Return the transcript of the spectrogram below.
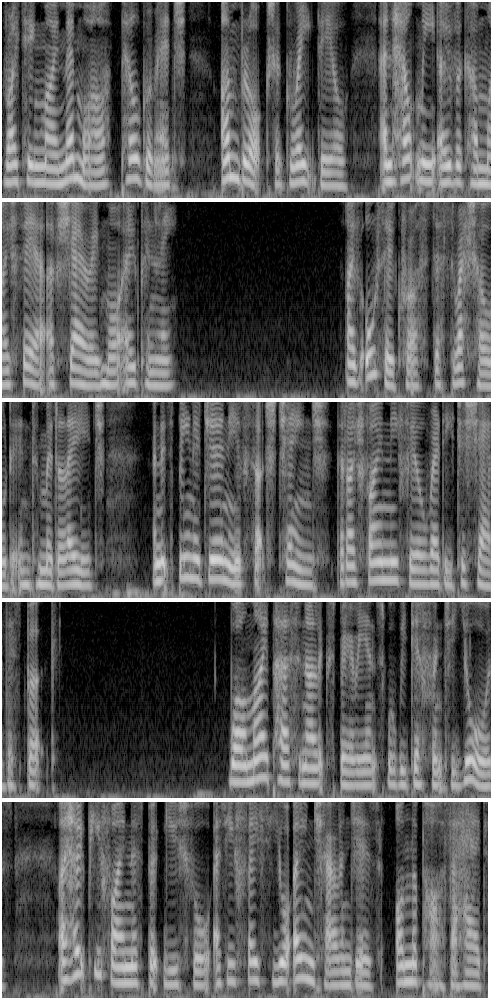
Writing my memoir, Pilgrimage, unblocked a great deal and helped me overcome my fear of sharing more openly. I've also crossed a threshold into middle age, and it's been a journey of such change that I finally feel ready to share this book. While my personal experience will be different to yours, I hope you find this book useful as you face your own challenges on the path ahead.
